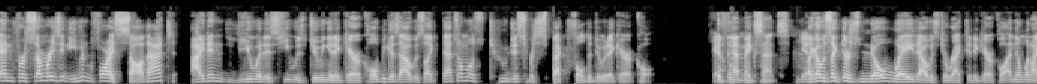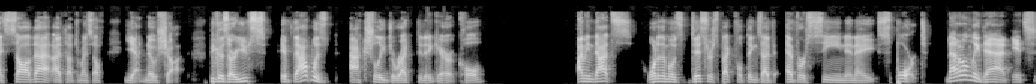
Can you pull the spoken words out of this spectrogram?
and for some reason, even before I saw that, I didn't view it as he was doing it at Gerrit Cole because I was like, that's almost too disrespectful to do it at Gerrit Cole. Yeah. If that makes sense. Yeah. Like I was like, there's no way that was directed to Gerrit Cole. And then when I saw that, I thought to myself, yeah, no shot. Because are you if that was actually directed at Gerrit Cole, I mean, that's one of the most disrespectful things I've ever seen in a sport. Not only that, it's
